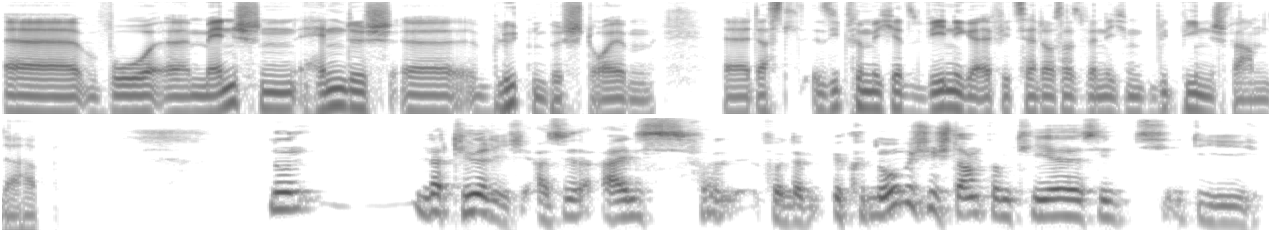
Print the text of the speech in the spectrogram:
äh, wo äh, Menschen händisch äh, Blüten bestäuben. Äh, das sieht für mich jetzt weniger effizient aus, als wenn ich einen Bienenschwarm da habe. Nun, natürlich, also eins von, von dem ökonomischen Standpunkt her sind die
